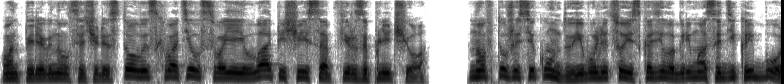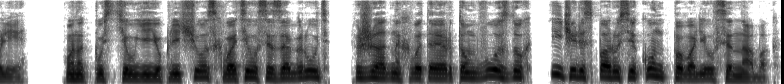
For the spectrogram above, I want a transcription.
Он перегнулся через стол и схватил своей лапищей сапфир за плечо. Но в ту же секунду его лицо исказило гримаса дикой боли. Он отпустил ее плечо, схватился за грудь, жадно хватая ртом воздух и через пару секунд повалился на бок.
